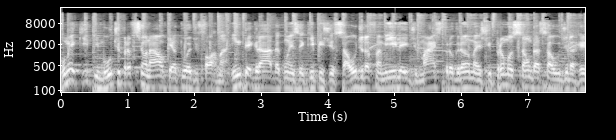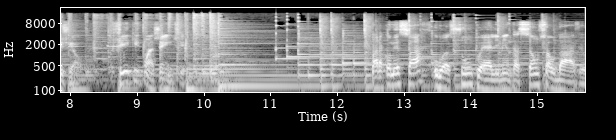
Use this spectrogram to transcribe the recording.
uma equipe multiprofissional que atua de forma integrada com as equipes de saúde da família e demais programas de promoção da saúde da região. Fique com a gente. Para começar, o assunto é alimentação saudável.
